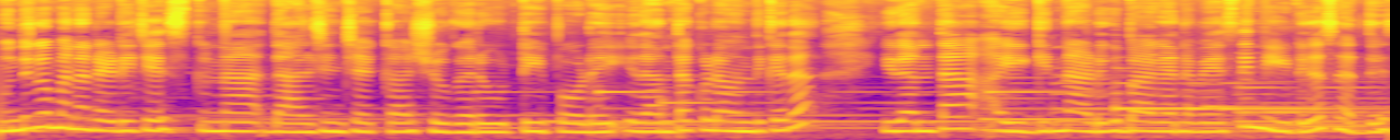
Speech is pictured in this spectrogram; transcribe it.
ముందుగా మనం రెడీ చేసుకున్న దాల్చిన చెక్క షుగరు టీ పొడి ఇదంతా కూడా ఉంది కదా? ఇదంతా ఈ గిన్నె అడుగు బాగానే వేసి నీట్గా సర్దేస్తాను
